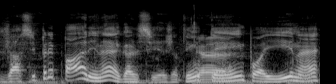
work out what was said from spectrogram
Já se prepare, né, Garcia? Já tem um é. tempo aí, né?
